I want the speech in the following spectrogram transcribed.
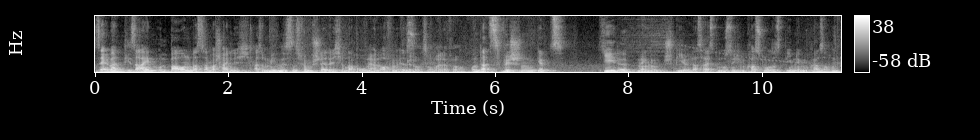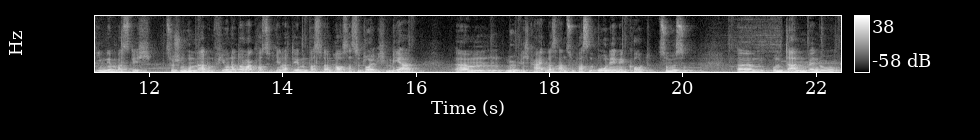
selber designen und bauen, was dann wahrscheinlich also mindestens fünfstellig und nach oben hin offen ist. Genau, ist auch meine Erfahrung. Und dazwischen gibt es jede Menge Spiel. Das heißt, du musst nicht ein kostenloses Theme nehmen, du kannst auch ein Theme nehmen, was dich zwischen 100 und 400 Dollar kostet, je nachdem, was du dann brauchst, hast du deutlich mehr ähm, Möglichkeiten, das anzupassen, ohne in den Code zu müssen. Ähm, und dann, wenn du,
